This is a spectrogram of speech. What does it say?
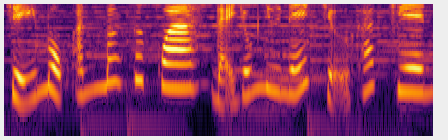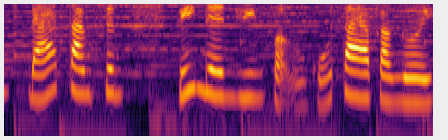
Chỉ một ánh mắt lướt qua đã giống như nét chữ khắc trên đá tam sinh viết nên duyên phận của ta và người.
